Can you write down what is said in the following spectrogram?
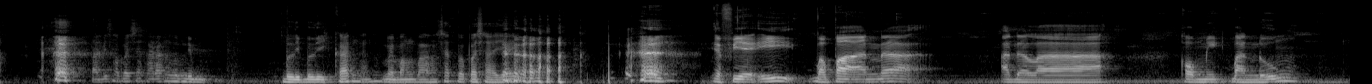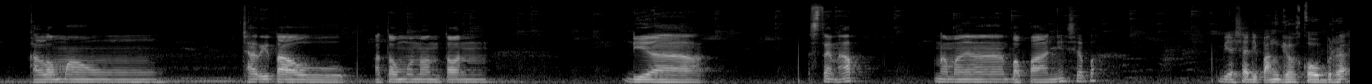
Tapi sampai sekarang belum dibeli-belikan memang bangsat bapak saya ya. FYI bapak anda adalah komik Bandung kalau mau cari tahu atau menonton dia stand up namanya bapaknya siapa? Biasa dipanggil kobra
